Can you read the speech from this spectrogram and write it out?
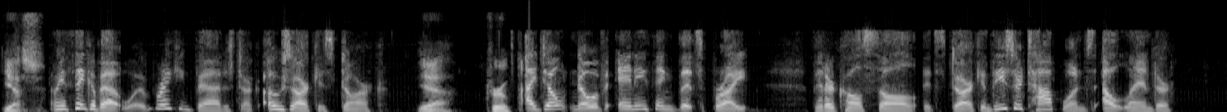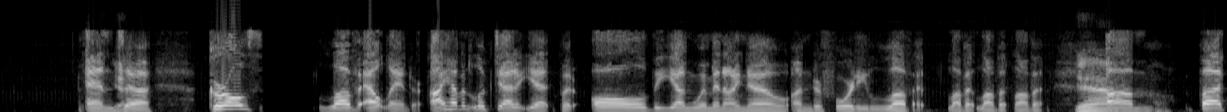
Yes. I mean, think about. Breaking Bad is dark. Ozark is dark. Yeah. True. I don't know of anything that's bright. Better Call Saul, it's dark. And these are top ones Outlander. And Yeah. uh, girls love Outlander. I haven't looked at it yet, but all the young women I know under 40 love it. Love it, love it, love it. Yeah. Um, but,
